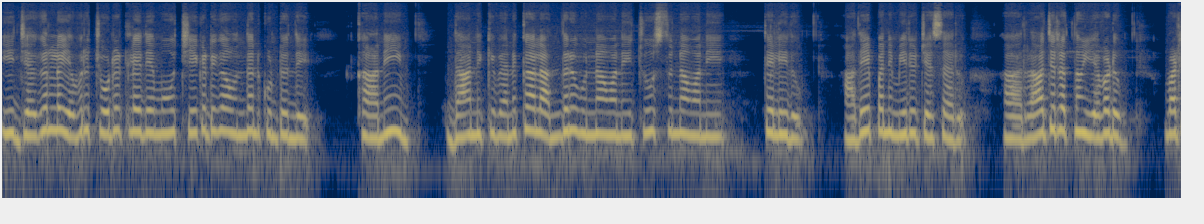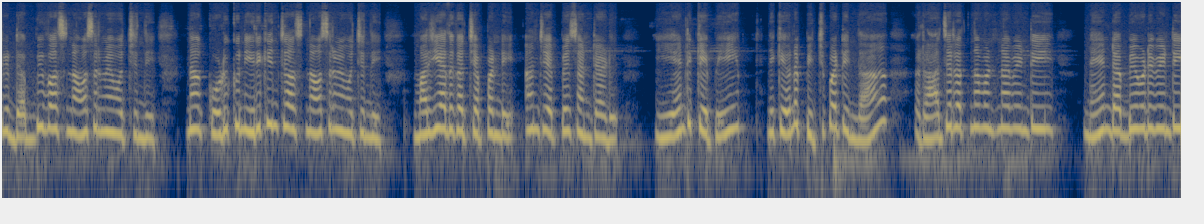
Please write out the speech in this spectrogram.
ఈ జగన్లో ఎవరు చూడట్లేదేమో చీకటిగా ఉందనుకుంటుంది. కానీ దానికి వెనకాల అందరూ ఉన్నామని చూస్తున్నామని తెలీదు. అదే పని మీరు చేశారు. ఆ రాజరత్నం ఎవడు? వాటికి డబ్బు ఇవ్వాల్సిన అవసరమే వచ్చింది. నా కొడుకుని ఇరికించాల్సిన అవసరమే వచ్చింది. మర్యాదగా చెప్పండి అని చెప్పేసి అంటాడు. ఏంటి కేపీ? నీకేమైనా పిచ్చి పట్టిందా? రాజరత్నం అంటున్నావేంటి? నేను డబ్బు ఇవ్వడం ఏంటి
